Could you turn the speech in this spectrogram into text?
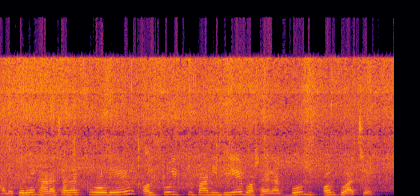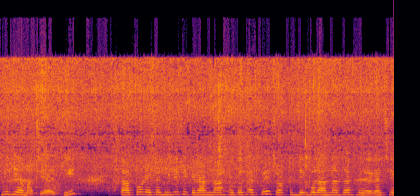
ভালো করে নাড়াচাড়া করে অল্প একটু পানি দিয়ে বসায় রাখব। অল্প আছে, মিডিয়াম আছে আর কি। তারপর এটা নিজে থেকে রান্না হতে থাকবে। যখন দেখব রান্নাটা হয়ে গেছে,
